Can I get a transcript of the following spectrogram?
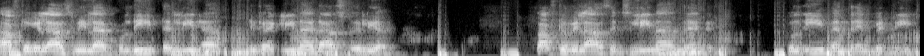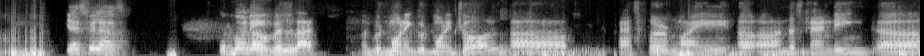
After Vilas, we'll have Kuldeep and Leena. In fact, Leena had asked earlier. After Vilas, it's Leena, then Kuldeep, and then Vetri. Yes, Vilas. Good morning. Uh, well, uh, good morning. Good morning to all. Uh, as per my uh, uh, understanding uh,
